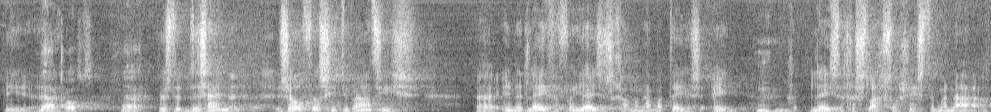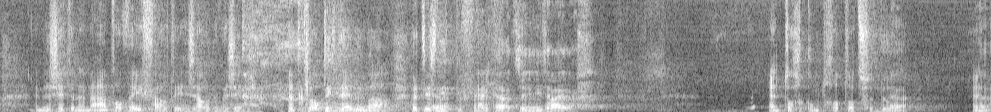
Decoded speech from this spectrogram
Die, eh, ja, klopt. Ja. Dus er zijn zoveel situaties eh, in het leven van Jezus. Gaan we naar Matthäus 1, Mhm. lees de geslachtsregister maar na. En er zitten een aantal weeffouten in, zouden we zeggen. Het klopt niet helemaal. Het is Ja. niet perfect. ja, het is niet heilig. En toch komt God tot zijn doel. Ja. En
